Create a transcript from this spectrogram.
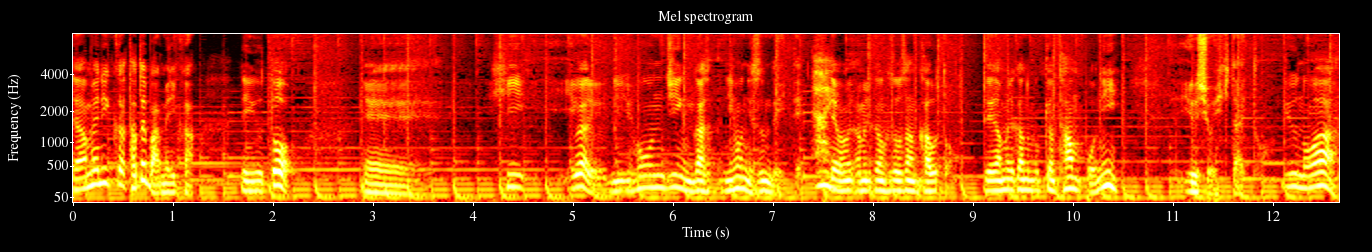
でアメリカ例えばアメリカで言うと、えー非いわゆる日本人が日本に住んでいて、はい。でアメリカの不動産を買うと。でアメリカの物件を担保に融資を引きたいと。いうのは、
